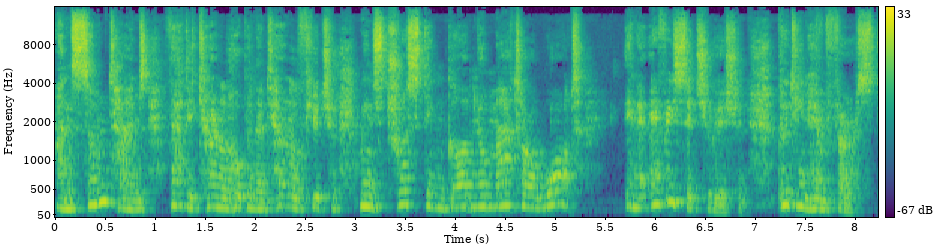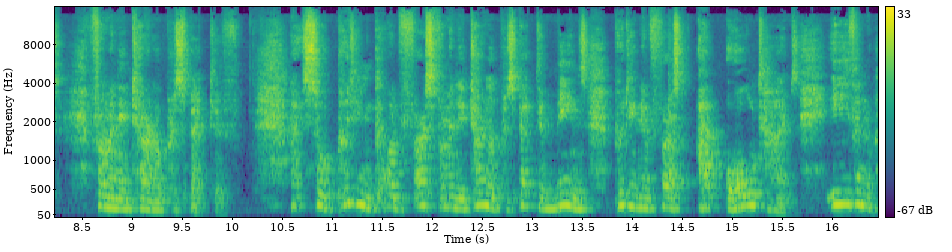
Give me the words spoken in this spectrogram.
And sometimes that eternal hope and eternal future means trusting God no matter what in every situation, putting Him first from an eternal perspective. So putting God first from an eternal perspective means putting Him first at all times, even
